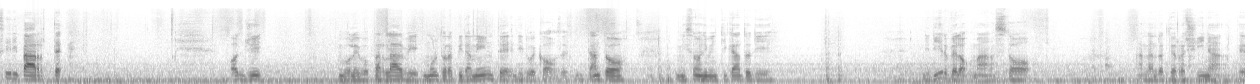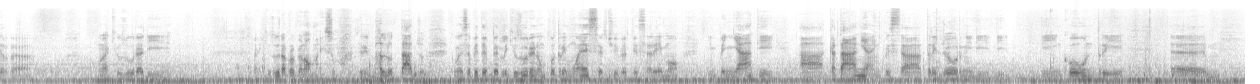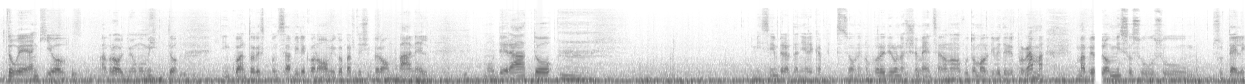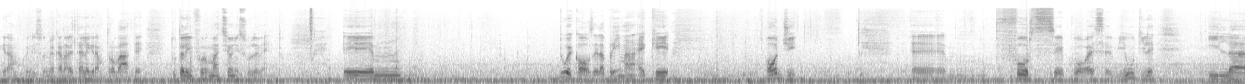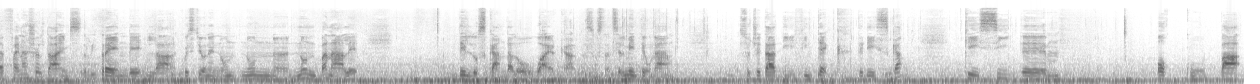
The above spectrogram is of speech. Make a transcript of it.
si riparte. Oggi volevo parlarvi molto rapidamente di due cose. Intanto mi sono dimenticato di, di dirvelo, ma sto andando a Terracina per eh, una chiusura di Beh, chiusura proprio no, ma insomma per il ballottaggio, come sapete per le chiusure non potremo esserci perché saremo impegnati a Catania in questa tre giorni di, di, di incontri eh, dove anch'io avrò il mio momento in quanto responsabile economico, parteciperò a un panel moderato mm, mi sembra Daniele Capezzone, non vorrei dire una scemenza, non ho avuto modo di vedere il programma, ma ve l'ho messo su, su, su Telegram, quindi sul mio canale Telegram trovate tutte le informazioni sull'evento. Um, due cose, la prima è che oggi eh, forse può esservi utile il Financial Times riprende la questione non, non, non banale dello scandalo Wirecard, sostanzialmente una società di fintech tedesca che si ehm, occupava,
